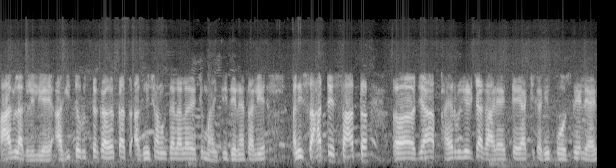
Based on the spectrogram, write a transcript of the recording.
आग लागलेली आहे. आगीचं वृत्त कळताच अग्निशामक दलाला याची माहिती देण्यात आली आहे आणि सहा ते सात ज्या फायर ब्रिगेडच्या गाड्या आहेत त्या या ठिकाणी पोहोचलेल्या आहेत.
